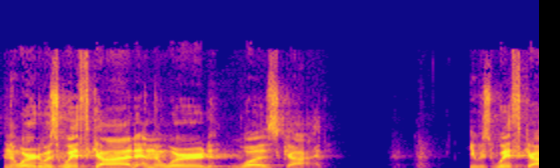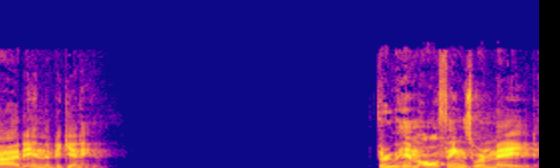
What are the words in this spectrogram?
and the Word was with God, and the Word was God. He was with God in the beginning. Through him, all things were made.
